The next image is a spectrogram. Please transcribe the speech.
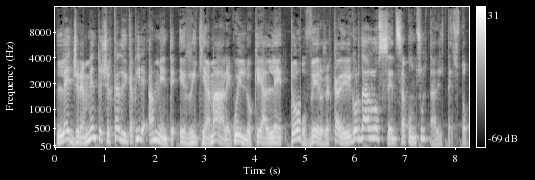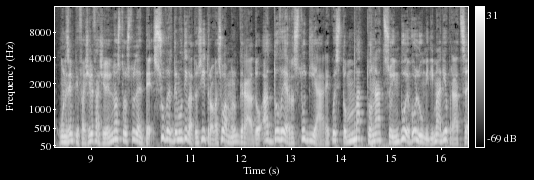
leggere a mente e cercare di capire a mente e richiamare quello che ha letto, ovvero cercare di ricordarlo senza consultare il testo. Un esempio facile facile, il nostro studente super demotivato si trova su malgrado a dover studiare questo mattonazzo in due volumi di Mario Prats,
